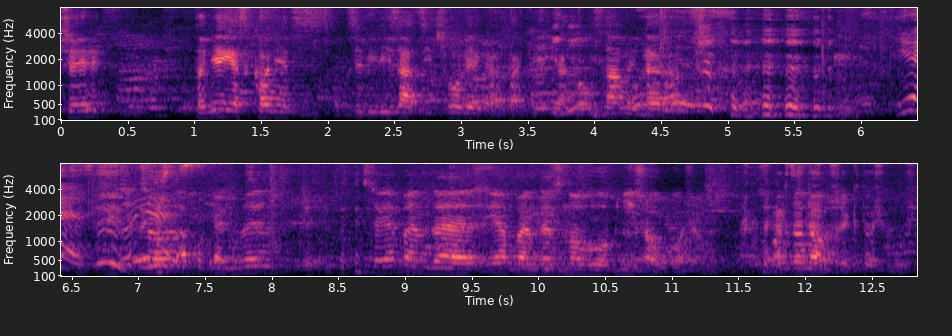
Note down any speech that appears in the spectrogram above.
Czy to nie jest koniec cywilizacji człowieka, takiej jaką znamy teraz? Jest, to jest. to ja będę, ja będę znowu obniżał poziom. Bardzo dobrze, ktoś musi.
